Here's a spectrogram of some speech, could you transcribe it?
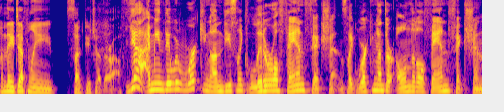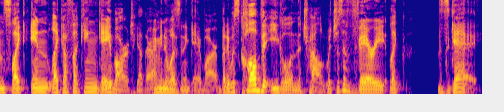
and they definitely sucked each other off Yeah, I mean, they were working on these like literal fan fictions, like working on their own little fan fictions, like in like a fucking gay bar together. I mean, it wasn't a gay bar, but it was called The Eagle and the Child, which is a very like it's gay.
